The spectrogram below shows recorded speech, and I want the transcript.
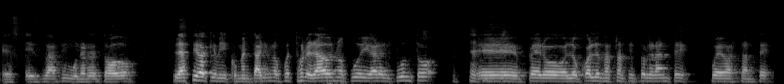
es, es la singular de todo. Lástima que mi comentario no fue tolerado y no pude llegar al punto, eh, pero lo cual es bastante intolerante, fue bastante.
